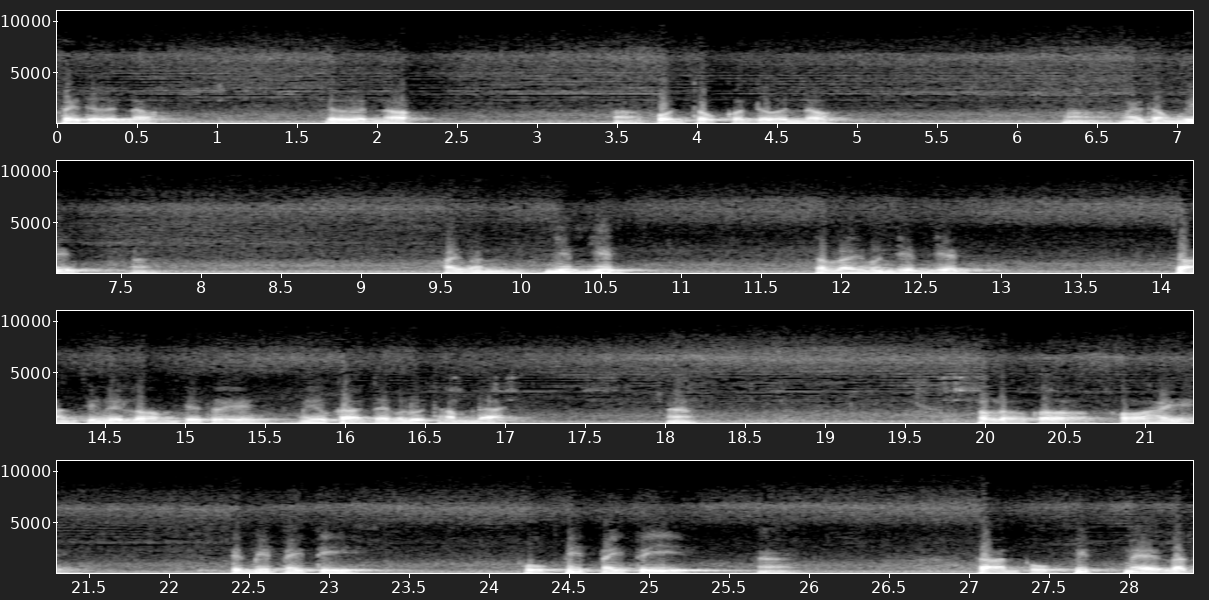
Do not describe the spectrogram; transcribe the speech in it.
ค่อยเดินเราเดินเรา ฝนตกก็เดินเราไม่ต้องวิ่งให้มันเย็นเย็นทำอะไรมันเย็นเย็นสร้างสิ่งแวดล้อมมันจะตัวเอง มีโอกาสได้บรรลุธรรมได้พวกเราก็ขอให้เป็นมิตรไมตรีผูกมิตรไมตรีการผูกมิตรแม่ลัด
